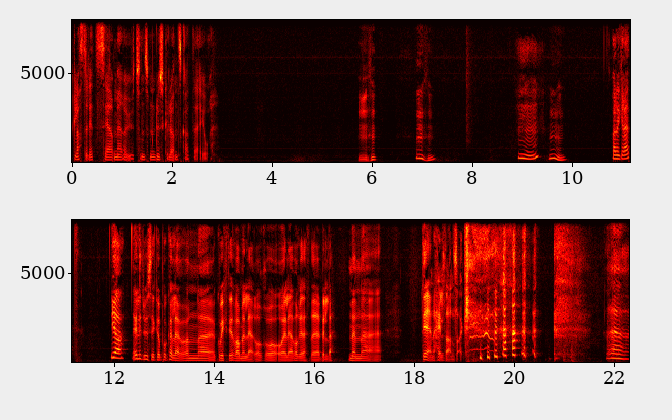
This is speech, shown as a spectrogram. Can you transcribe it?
glasset ditt ser mer ut sånn som du skulle ønske at det gjorde? Mhm. Mhm. Mhm. Mhm. Var det greit? Ja, jeg er litt usikker på læreren, eh, hvor viktig det var med lærer og, og elever i dette bildet. Men uh, det er en helt annen sak. uh,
